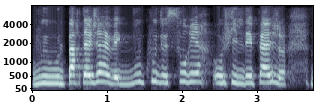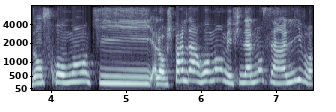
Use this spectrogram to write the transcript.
vous, le partagez avec beaucoup de sourires au fil des pages dans ce roman qui... Alors je parle d'un roman, mais finalement c'est un livre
